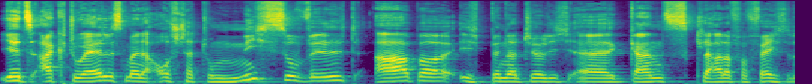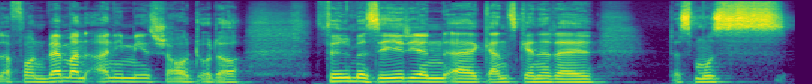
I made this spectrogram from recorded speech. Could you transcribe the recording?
Jetzt aktuell ist meine Ausstattung nicht so wild, aber ich bin natürlich äh, ganz klarer Verfechter davon, wenn man Animes schaut oder Filme, Serien, äh, ganz generell, das muss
